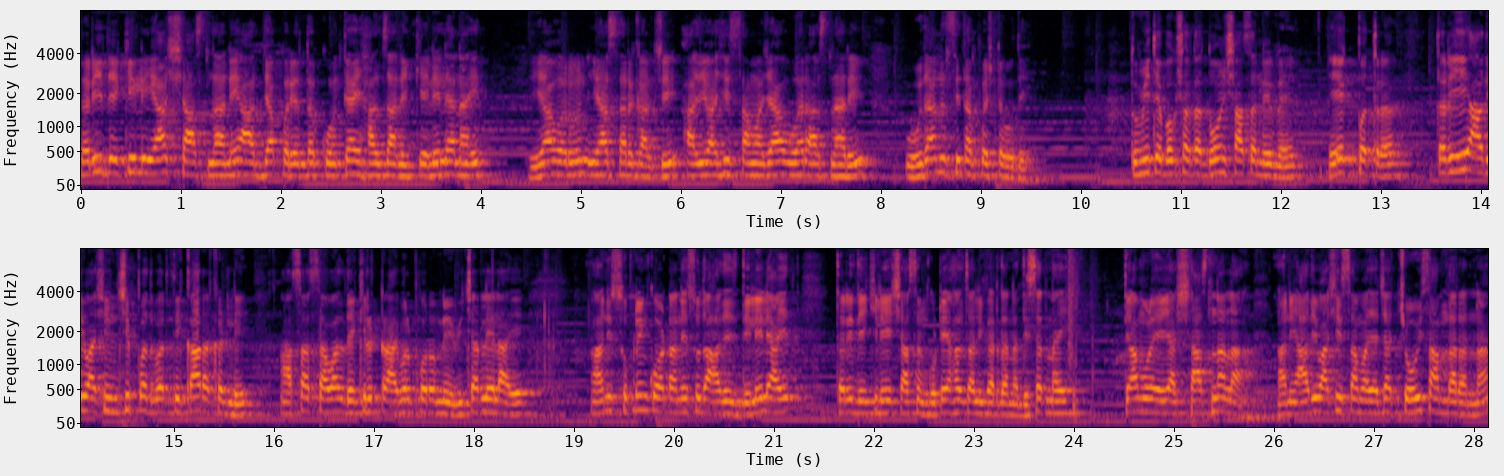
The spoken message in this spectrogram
तरी देखील या शासनाने अद्यापर्यंत कोणत्याही हालचाली केलेल्या नाहीत. यावरून या सरकारची आदिवासी समाजावर असणारी उदासीनता स्पष्ट होते. तुम्ही ते बघू शकता दोन शासन निर्णय एक पत्र तरीही आदिवासींची पदभरती का रखडली? असा सवाल देखील ट्रायबल फोरमने विचारलेला आहे. आणि सुप्रीम कोर्टाने सुद्धा आदेश दिलेले आहेत. तरी देखील हे शासन कुठे हालचाली करताना दिसत नाही. त्यामुळे या शासनाला आणि आदिवासी समाजाच्या चोवीस आमदारांना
